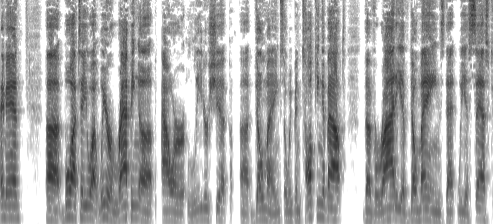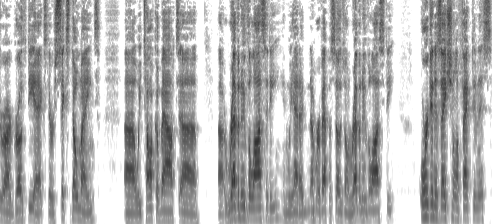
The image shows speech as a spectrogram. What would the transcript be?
Hey man, uh, boy, I tell you what, we are wrapping up our leadership uh, domain. So we've been talking about the variety of domains that we assess through our Growth DX. There are six domains. Uh, we talk about uh, uh, revenue velocity, and we had a number of episodes on revenue velocity, organizational effectiveness,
